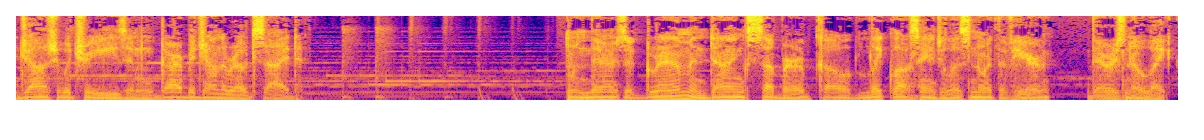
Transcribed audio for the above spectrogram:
Joshua trees and garbage on the roadside. When there's a grim and dying suburb called Lake Los Angeles north of here, there is no lake.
